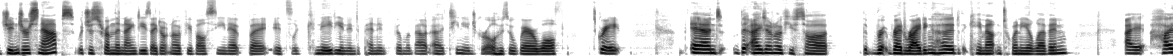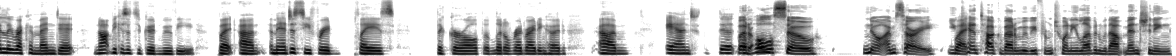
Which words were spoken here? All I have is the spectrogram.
Ginger Snaps, which is from the 90s. I don't know if you've all seen it, but it's a Canadian independent film about a teenage girl who's a werewolf. It's great. And the, I don't know if you saw the Re- Red Riding Hood that came out in 2011. I highly recommend it, not because it's a good movie, but um, Amanda Seyfried plays the girl, the little Red Riding Hood. Um, and the, but the whole, also no i'm sorry you What? can't talk about a movie from 2011 without mentioning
